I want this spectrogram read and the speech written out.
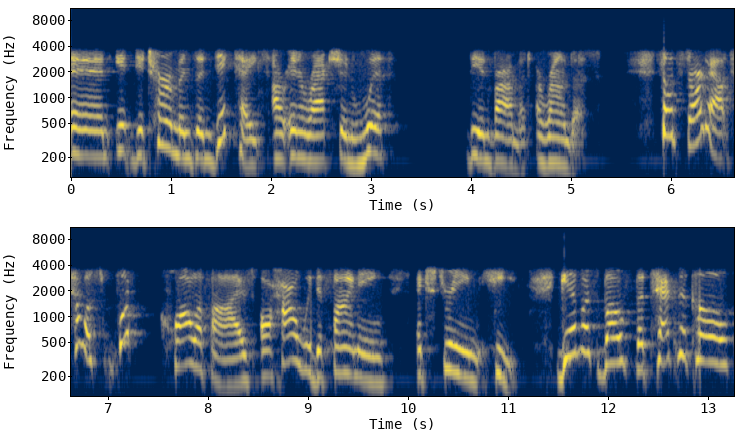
and it determines and dictates our interaction with the environment around us. So, start out, tell us what qualifies or how are we defining extreme heat? Give us both the technical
